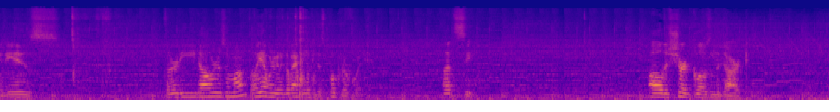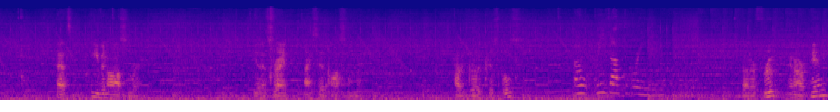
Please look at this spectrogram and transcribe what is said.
It is $30 a month. Oh yeah, we're gonna go back and look at this book real quick. Let's see. Oh, the shirt glows in the dark. That's even awesomer. Yeah, that's right. I said awesomer. How to grow the crystals. Oh, we got the green. Got our fruit and our pin.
